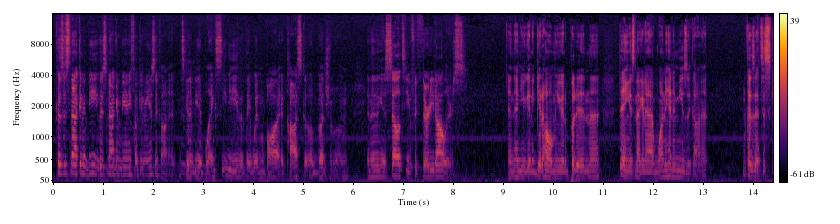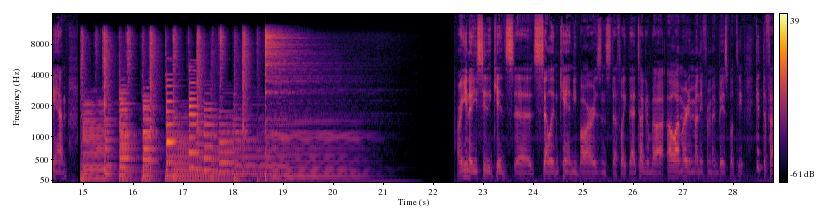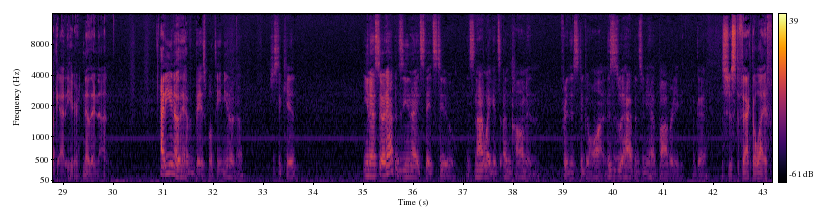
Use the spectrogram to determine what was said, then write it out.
Because it's not gonna be there's not gonna be any fucking music on it. It's gonna be a blank CD that they went and bought at Costco, a bunch of them, and then they're gonna sell it to you for thirty dollars. And then you're gonna get home and you're gonna put it in the thing. It's not gonna have one hint of music on it because that's a scam. Or you know, you see the kids uh, selling candy bars and stuff like that, talking about, "Oh, I'm earning money from my baseball team." Get the fuck out of here! No, they're not. How do you know they have a baseball team? You don't know. Just a kid. You know, so it happens in the United States too. It's not like it's uncommon for this to go on. This is what happens when you have poverty. Okay, it's just a fact of life.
